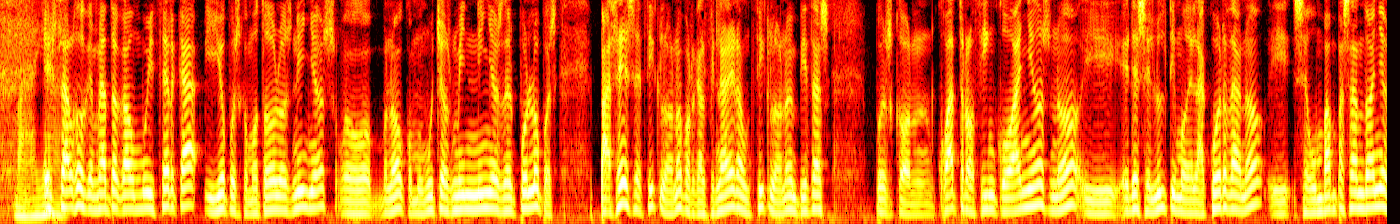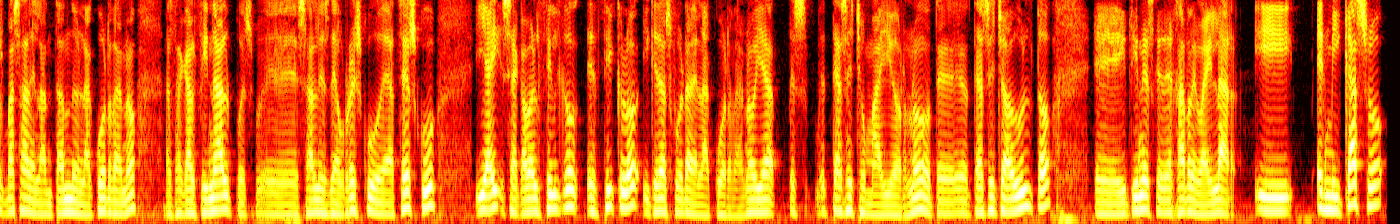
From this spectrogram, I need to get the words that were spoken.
Vaya. es algo que me ha tocado muy cerca y yo pues como todos los niños, o bueno, como muchos niños del pueblo, pues pasé ese ciclo, ¿no? Porque al final era un ciclo, ¿no? Empiezas pues con 4 o 5 años, ¿no? Y eres el último de la cuerda, ¿no? Y según van pasando años vas adelantando en la cuerda, ¿no? Hasta que al final pues eh, sales de Aurrescu o de Achescu y ahí se acaba el ciclo, el ciclo y quedas fuera de la cuerda, ¿no? Ya es- te has hecho mayor, ¿no? Te, te has hecho adulto eh, y tienes que dejar de bailar. Y en mi caso,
